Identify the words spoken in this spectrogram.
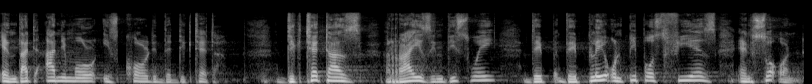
and that animal is called the dictator. Dictators rise in this way, they, they play on people's fears and so on.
